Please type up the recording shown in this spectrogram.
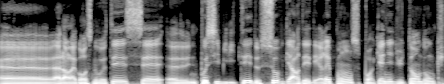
Euh, alors, la grosse nouveauté, c'est une possibilité de sauvegarder des réponses pour gagner du temps, donc,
